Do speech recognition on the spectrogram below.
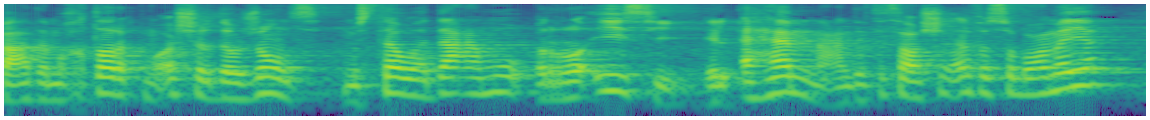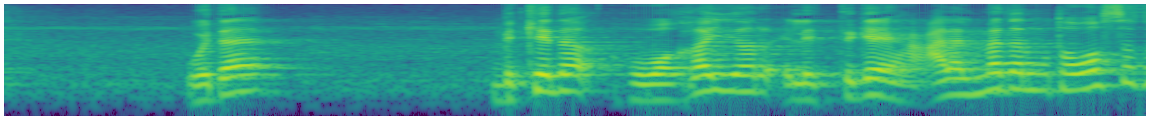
بعد ما اخترق مؤشر داو جونز مستوى دعمه الرئيسي الأهم عند 29700 وده بكده هو غير الاتجاه على المدى المتوسط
